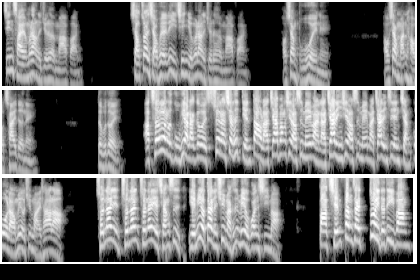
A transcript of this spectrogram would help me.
精彩有没有让你觉得很麻烦？小赚小赔的沥青有没有让你觉得很麻烦？好像不会呢，好像蛮好猜的呢，对不对？啊，车用的股票来，各位，虽然谢老师点到了，嘉邦谢老师没买了，嘉玲谢老师没买，嘉玲之前讲过了，我没有去买它啦。存单也存单存单也强势，也没有带你去买，可是没有关系嘛。把钱放在对的地方，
